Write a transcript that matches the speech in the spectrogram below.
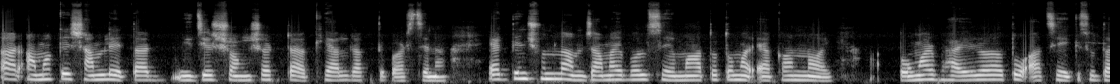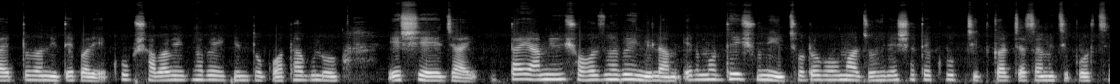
আর আমাকে সামলে তার নিজের সংসারটা খেয়াল রাখতে পারছে না। একদিন শুনলাম, জামাই বলছে, মা তো তোমার একা নয়, তোমার ভাইরা তো আছে, কিছু দায়িত্ব নিতে পারে। খুব স্বাভাবিকভাবেই কিন্তু কথাগুলো এসে যায়। তাই আমি সহজভাবেই নিলাম। এর মধ্যেই শুনি, ছোট বৌমা জহিরের সাথে খুব চিৎকার চেঁচামেচি করছে।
